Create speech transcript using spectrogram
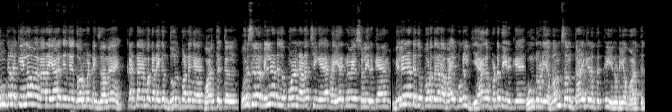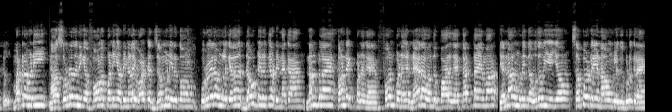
உங்களுக்கு இல்லாம வேற யாருக்குங்க கவர்மெண்ட் எக்ஸாம் கட்டாயமா கிடைக்கும் தூள் பண்ணுங்க. வாழ்த்துக்கள். ஒரு சிலர் வெளிநாட்டுக்கு போன நினைச்சீங்க. நான் ஏற்கனவே சொல்லியிருக்கேன். வெளிநாட்டுக்கு போறதுக்கான வாய்ப்புகள் ஏகப்பட்டது இருக்கு. உங்களுடைய வம்சம் தழைக்கிறதுக்கு என்னுடைய வாழ்த்துக்கள். மற்றபடி நான் சொல்றதை நீங்க ஃபாலோ பண்ணீங்க அப்படின்னாலே வாழ்க்கை ஜம்முன்னு இருக்கும். ஒருவேளை உங்களுக்கு ஏதாவது டவுட் இருக்கு அப்படின்னாக்கா நம்மள காண்டாக்ட் பண்ணுங்க போன் பண்ணுங்க நேரா வந்து பாருங்க. கட்டாயமா என்னால் முடிந்த உதவியையும் சப்போர்ட்டையும் நான் உங்களுக்கு கொடுக்குறேன்.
